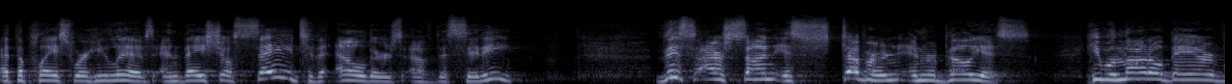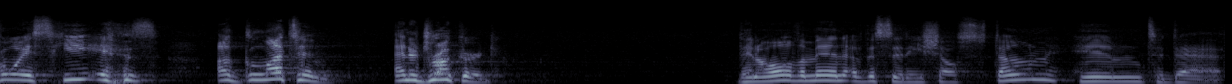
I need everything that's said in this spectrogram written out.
at the place where he lives, and they shall say to the elders of the city, This our son is stubborn and rebellious. He will not obey our voice. He is a glutton and a drunkard. Then all the men of the city shall stone him to death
